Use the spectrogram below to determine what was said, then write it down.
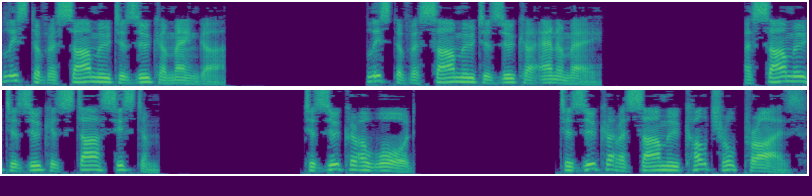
List of Osamu Tezuka manga. List of Osamu Tezuka anime. Osamu Tezuka's star system. Tezuka Award. Tezuka Osamu Cultural Prize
